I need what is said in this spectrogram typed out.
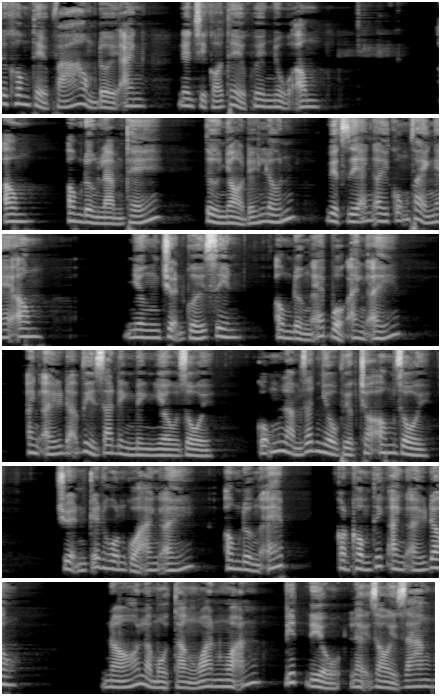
Tôi không thể phá hỏng đời anh Nên chỉ có thể khuyên nhủ ông. Ông, ông đừng làm thế. Từ nhỏ đến lớn Việc gì anh ấy cũng phải nghe ông. Nhưng chuyện cưới xin Ông đừng ép buộc anh ấy. Anh ấy đã vì gia đình mình nhiều rồi, Cũng làm rất nhiều việc cho ông rồi. Chuyện kết hôn của anh ấy, Ông đừng ép Con không thích anh ấy đâu. Nó là một thằng ngoan ngoãn, Biết điều, lại giỏi giang.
